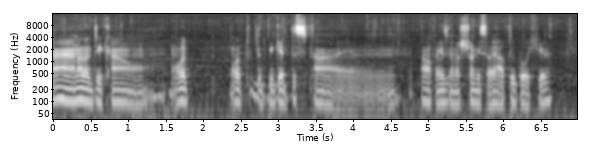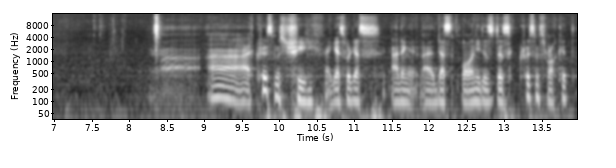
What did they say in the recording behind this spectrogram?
Ah, another decal. What what did we get this time? I don't think it's gonna show me, so I have to go here. Uh, ah, Christmas tree. I guess we're just adding it. I just all I need is this Christmas rocket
